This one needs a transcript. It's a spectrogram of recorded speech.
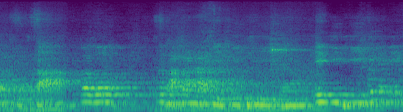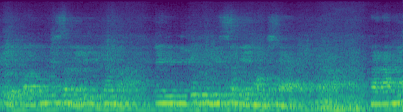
1663 ก็เริ่มสถาปนา AEP นะ AEP ก็ยังไม่เกิดตอนที่มิสเซอรี่เข้ามา AEP ก็คือมิสเซอรี่ทองแชร์นะคณะมิ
